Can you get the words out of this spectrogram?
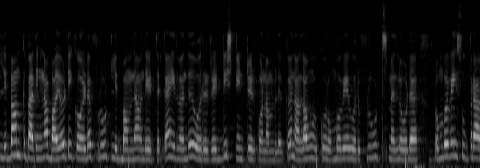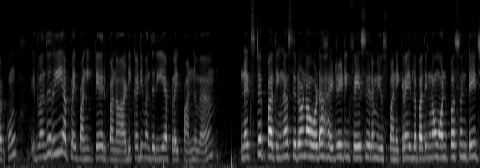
லிப் பாம்க்கு பார்த்தீங்கன்னா பயோட்டிக்கோட ஃப்ரூட் லிப் பாம் தான் வந்து எடுத்திருக்கேன். இது வந்து ஒரு ரெட்டிஷ் டிண்ட் இருக்கும் நம்மளுக்கு. நல்லாவும் இருக்கும். ரொம்பவே ஒரு ஃப்ரூட் ஸ்மெல்லோட ரொம்பவே சூப்பராக இருக்கும். இது வந்து ரீ அப்ளை பண்ணிக்கிட்டே இருப்பேன். நான் அடிக்கடி வந்து ரீ அப்ளை பண்ணுவேன். நெக்ஸ்ட் ஸ்டெப் பார்த்தீங்கன்னா சிரோனாவோட ஹைட்ரேட்டிங் ஃபேஸ் சீரம் யூஸ் பண்ணிக்கிறேன். இதில் பார்த்தீங்கன்னா ஒன் பர்சன்டேஜ்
